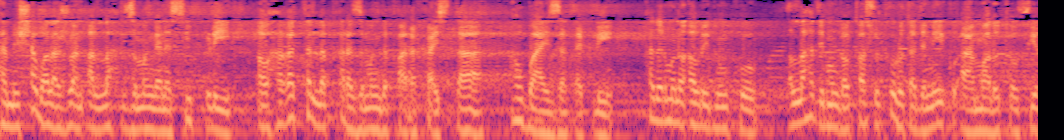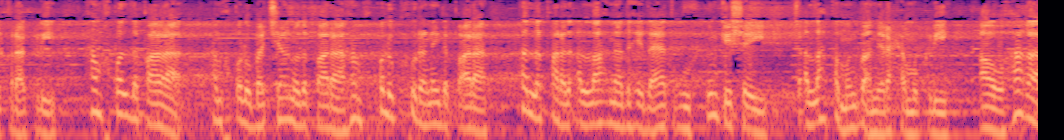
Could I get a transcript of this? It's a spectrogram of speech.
همیشه والا ژوند الله زموږ نصیب کړي او هغه تل لپاره زموږ دپاره ښایسته او باعزته کړي قدرمنو اوریدونکو الله دې موږ او تاسو ټولو ته د نیکو اعمالو توفیق راکړي هم خپل دپاره هم خپلو بچیانو دپاره هم خپلو کورنۍ دپاره تل لپاره د الله نه د هدایت غوښتونکي شئ چې الله په موږ باندې رحم وکړي او هغه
